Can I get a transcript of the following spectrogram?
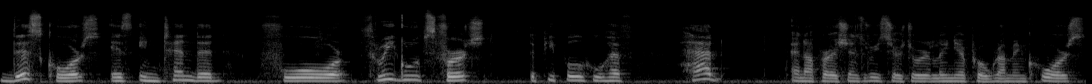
this course is intended for three groups. First, the people who have had an operations research or a linear programming course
